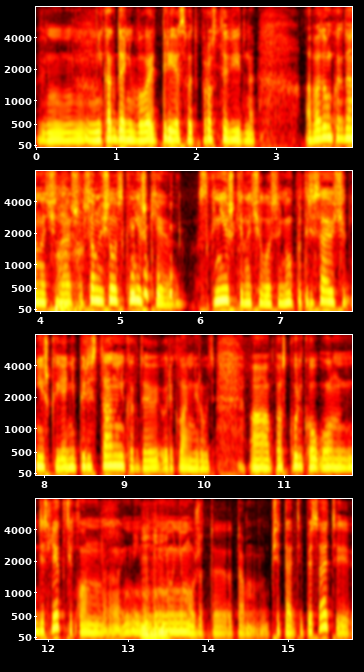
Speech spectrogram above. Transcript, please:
никогда не бывает трезв, это просто видно. А потом, когда начинаешь... Все началось с книжки. С книжки началось. У него потрясающая книжка. Я не перестану никогда ее рекламировать. А поскольку он дислектик, он э, не, не, не может э, там читать и писать. И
